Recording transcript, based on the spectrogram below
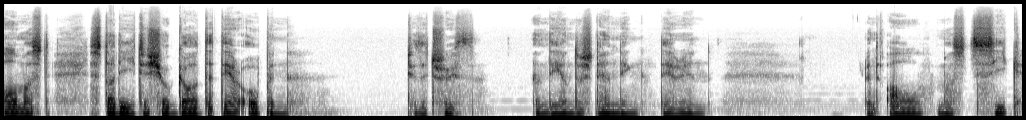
All must study to show God that they are open to the truth and the understanding therein. And all must seek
